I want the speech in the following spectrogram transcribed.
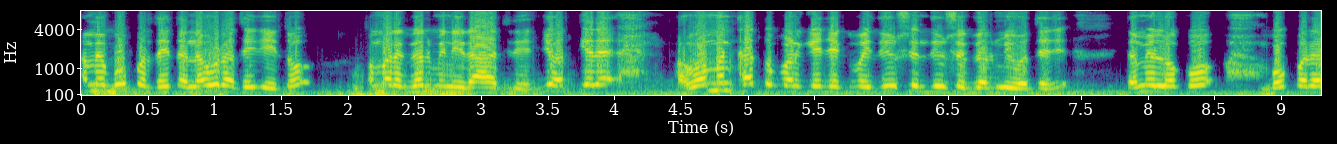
અમે બપોર થઈ તો નવરા થઈ જઈએ તો અમારે ગરમીની રાહત રહે. જો અત્યારે હવામાન ખાતું પણ કહે છે કે ભાઈ દિવસે દિવસે ગરમી વધે છે. તમે લોકો બપોરે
